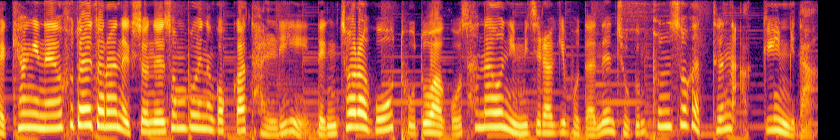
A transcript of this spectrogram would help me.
백향이는 후덜덜한 액션을 선보이는 것과 달리 냉철하고 도도하고 사나운 이미지라기보다는 조금 푼수 같은 악귀입니다.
